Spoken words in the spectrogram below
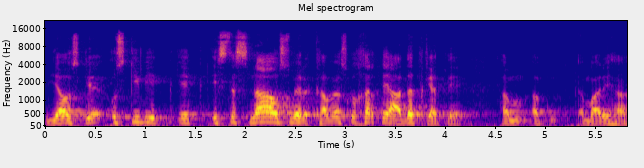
یا اس کے، اس کی بھی ایک استثناء اس میں رکھا ہوا ہے، اس کو خرق عادت کہتے ہیں۔ ہم ہمارے ہاں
